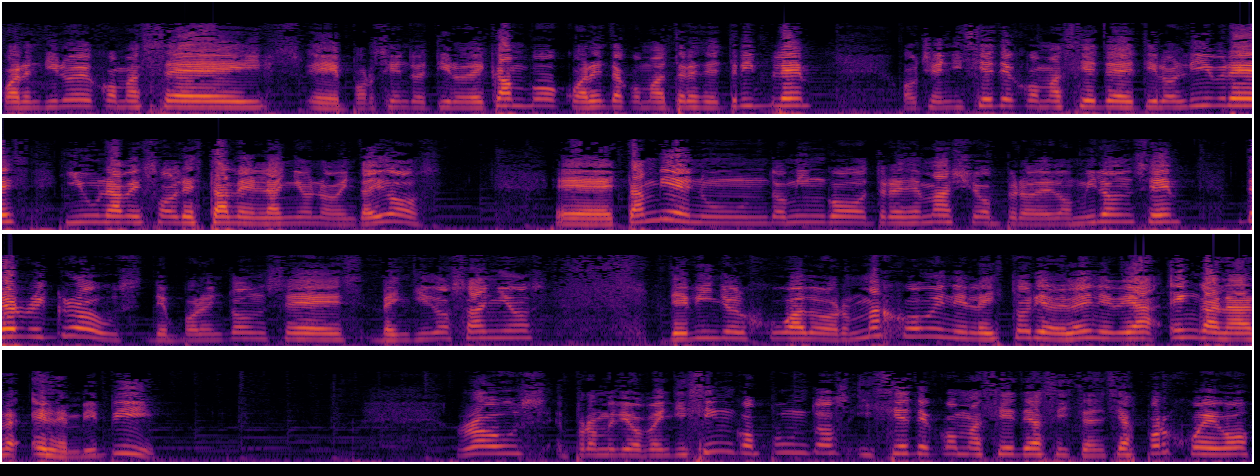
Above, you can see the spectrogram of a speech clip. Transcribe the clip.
49,6% eh, de tiro de campo, 40,3 de triple, 87,7 de tiros libres y una vez All Star en el año 92. Eh, también un domingo 3 de mayo, pero de 2011, Derrick Rose, de por entonces 22 años, devino el jugador más joven en la historia de la NBA en ganar el MVP. Rose promedió 25 puntos y 7,7 asistencias por juego,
